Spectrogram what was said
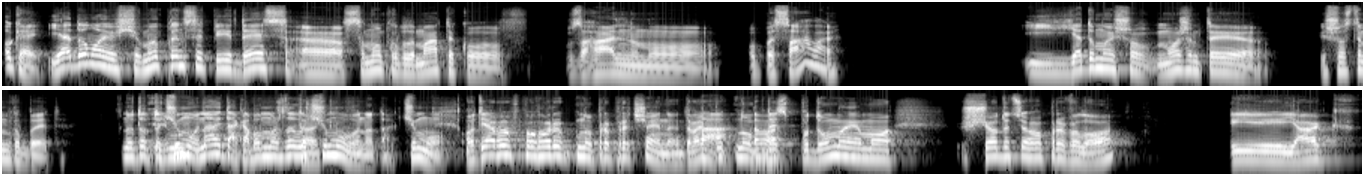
окей, я думаю, що ми, в принципі, десь е, саму проблематику в, в загальному описали. І я думаю, що можемо ти. І що з тим робити? Ну тобто, чому? Навіть так, або можливо, так. чому воно так? Чому? От я би поговорив ну, про причини. Давай, Так, ну, давай. десь подумаємо, що до цього привело, і як,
